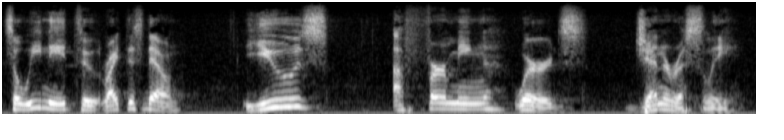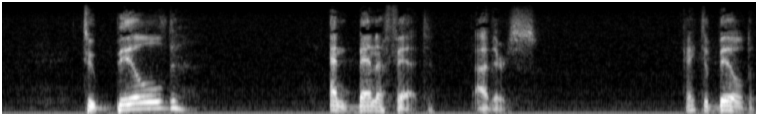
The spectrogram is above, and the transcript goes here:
So we need to write this down. Use affirming words generously to build and benefit others. Okay, to build.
